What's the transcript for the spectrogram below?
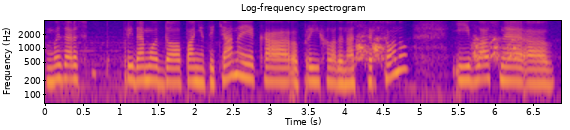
Ми зараз прийдемо до пані Тетяни, яка приїхала до нас з Херсону. І, власне, е,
